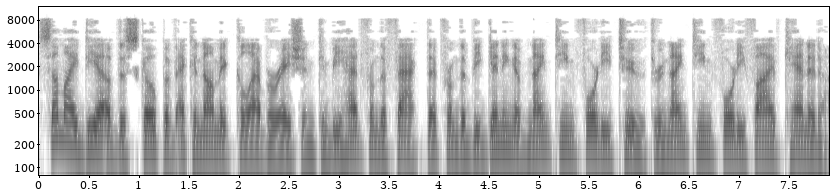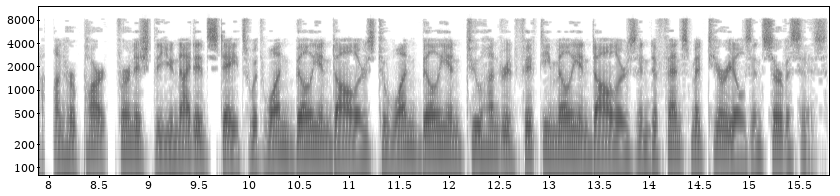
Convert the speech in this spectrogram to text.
Some idea of the scope of economic collaboration can be had from the fact that from the beginning of 1942 through 1945 Canada, on her part, furnished the United States with $1 billion to $1,250 million in defense materials and services.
